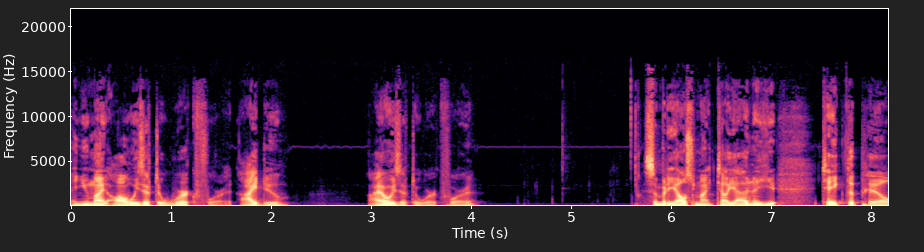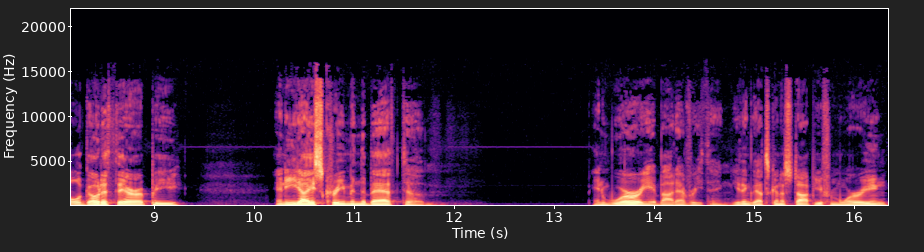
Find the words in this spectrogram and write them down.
And you might always have to work for it. I do. I always have to work for it. Somebody else might tell you, I know you take the pill, go to therapy, and eat ice cream in the bathtub and worry about everything. You think that's going to stop you from worrying?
